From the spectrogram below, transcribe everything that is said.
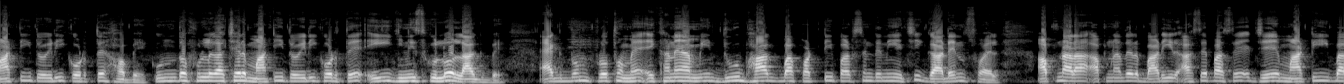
মাটি তৈরি করতে হবে। কুন্দ ফুল গাছের মাটি তৈরি করতে এই জিনিসগুলো লাগবে। একদম প্রথমে এখানে আমি দু ভাগ বা ফর্টি পার্সেন্ট নিয়েছি গার্ডেন সয়েল আপনারা আপনাদের বাড়ির আশেপাশে যে মাটি বা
